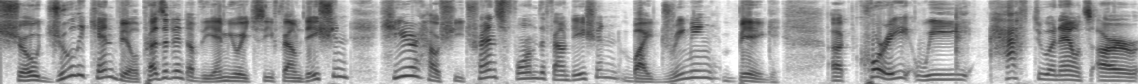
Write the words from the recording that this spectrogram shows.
show, Julie Quenneville, president of the MUHC Foundation. Hear how she transformed the foundation by dreaming big. Uh, Corey, we have to announce our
